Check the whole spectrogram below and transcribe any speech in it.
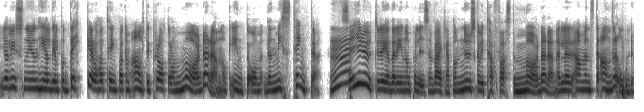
jag lyssnar ju en hel del på deckare och har tänkt på att de alltid pratar om mördaren och inte om den misstänkte. Mm. Säger utredare inom polisen verkligen att de, nu ska vi ta fast mördaren? Eller används det andra ord?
